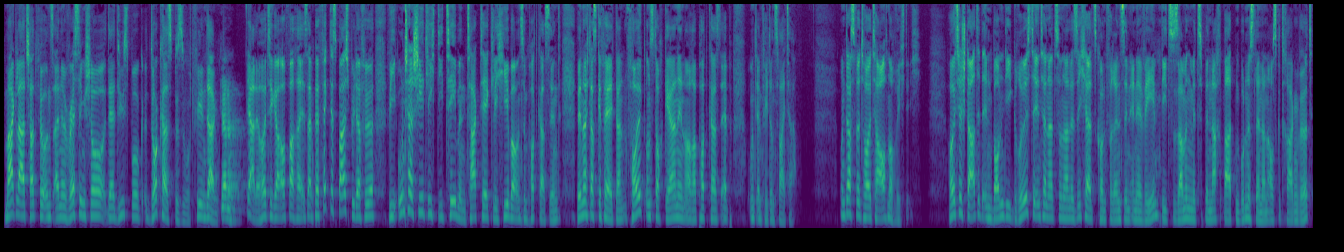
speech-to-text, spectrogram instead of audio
Marc Latsch hat für uns eine Wrestling-Show der Duisburg Dockers besucht. Vielen Dank. Gerne. Ja, der heutige Aufwacher ist ein perfektes Beispiel dafür, wie unterschiedlich die Themen tagtäglich hier bei uns im Podcast sind. Wenn euch das gefällt, dann folgt uns doch gerne in eurer Podcast-App und empfehlt uns weiter. Und das wird heute auch noch wichtig. Heute startet in Bonn die größte internationale Sicherheitskonferenz in NRW, die zusammen mit benachbarten Bundesländern ausgetragen wird.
